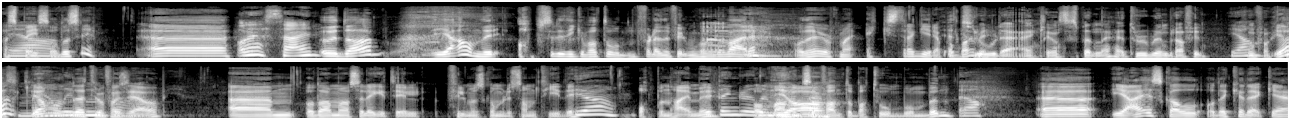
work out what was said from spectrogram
A Space Ja. Odyssey. Eh, oh, jeg ser. og da, Jeg aner absolutt ikke hva tonen for denne filmen kommer til å være. Og det har gjort meg ekstra gira på Barbie. Jeg tror det er egentlig ganske spennende. Jeg tror det blir en bra film. Ja. Ja, ja det tror faktisk jeg òg. Um, og da må jeg også legge til filmen som kommer ut samtidig. Ja. Oppenheimer. Og mannen som fant opp atombomben. Ja. Eh, jeg skal, og det kødder jeg ikke,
